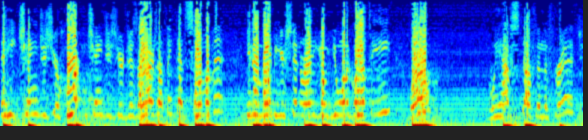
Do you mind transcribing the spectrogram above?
that He changes your heart and changes your desires. I think that's some of it. You know, maybe you're sitting around and you go, you want to go out to eat? Well, we have stuff in the fridge.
